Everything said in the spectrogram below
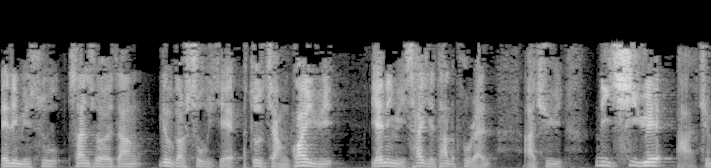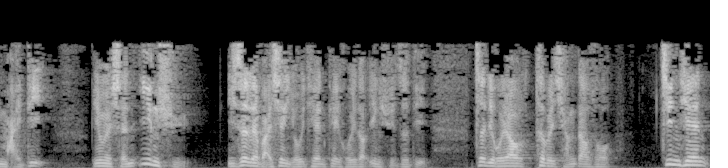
耶利米书三十二章六到十五节，就是讲关于耶利米差遣他的仆人啊去立契约啊去买地，因为神应许以色列百姓有一天可以回到应许之地。这里我要特别强调说，今天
